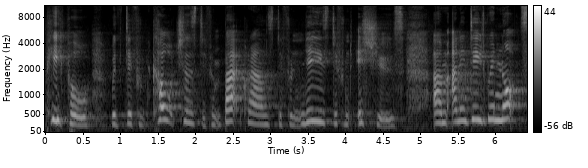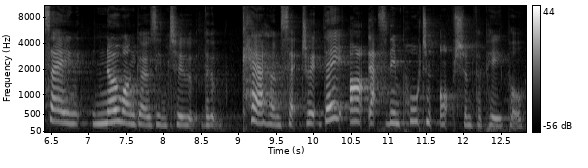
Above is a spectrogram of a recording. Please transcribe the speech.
people with different cultures, different backgrounds, different needs, different issues. Um, and indeed, we're not saying no one goes into the care home sector, they are, that's an important option for people.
